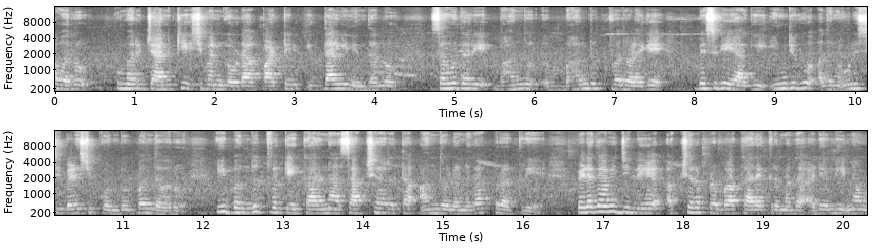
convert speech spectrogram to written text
ಅವರು ಕುಮಾರಿ ಜಾನಕಿ, ಶಿವನಗೌಡ, ಪಾಟೀಲ್ ಇದ್ದಾಗಿನಿಂದಲೂ ಸಹೋದರಿ ಬಾಂಧು, ಬಾಂಧುತ್ವದೊಳಗೆ ಬೆಸುಗೆಯಾಗಿ ಇಂದಿಗೂ ಅದನ್ನು ಉಳಿಸಿ ಬೆಳೆಸಿಕೊಂಡು ಬಂದವರು. ಈ ಬಂಧುತ್ವಕ್ಕೆ ಕಾರಣ ಸಾಕ್ಷರತಾ ಆಂದೋಲನದ ಪ್ರಕ್ರಿಯೆ. ಬೆಳಗಾವಿ ಜಿಲ್ಲೆಯ ಅಕ್ಷರಪ್ರಭಾ ಕಾರ್ಯಕ್ರಮದ ಅಡಿಯಲ್ಲಿ ನಾವು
